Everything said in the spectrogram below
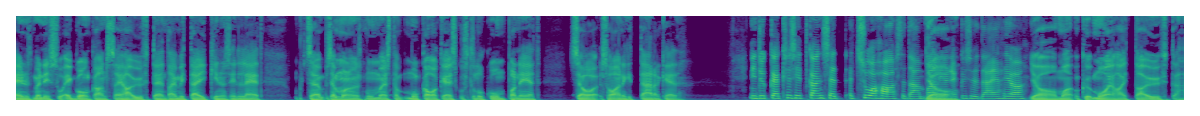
ei nyt menisi sun egon kanssa ihan yhteen tai mitä ikinä silleen. Mutta se, semmoinen olisi mun mielestä mukava keskustelukumppani, että se on, se on ainakin tärkeää. Niin tykkääkö sit kanssa, että et sua haastetaan paljon joo. ja kysytään? Ja, joo, joo mua, mua ei haittaa yhtään.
